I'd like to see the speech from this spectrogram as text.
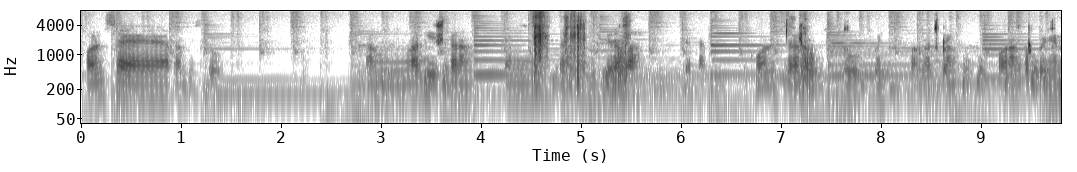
konser habis itu yang lagi sekarang yang sekarang lagi viral lah konser itu. Banyak banget yang orang kepengen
